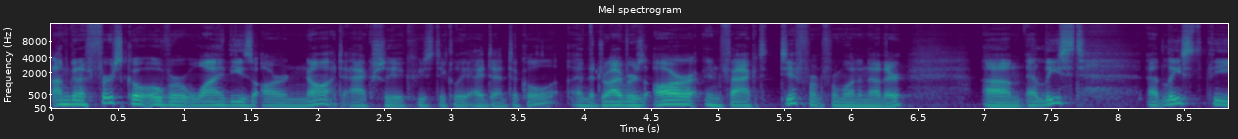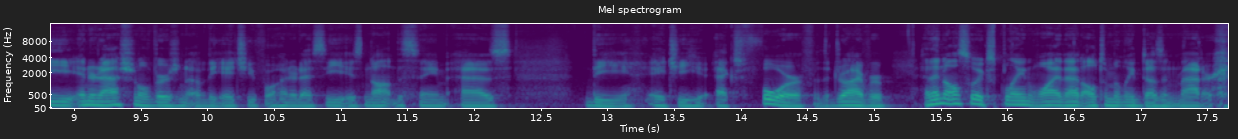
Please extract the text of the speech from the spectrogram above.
I'm going to first go over why these are not actually acoustically identical, and the drivers are in fact different from one another. Um, at least, at least the international version of the HE400 SE is not the same as the HE-X4 for the driver, and then also explain why that ultimately doesn't matter.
